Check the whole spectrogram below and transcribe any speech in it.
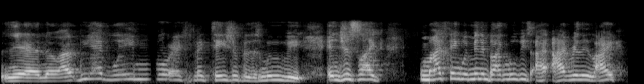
Yeah, no, I, we had way more expectation for this movie, and just like my thing with Men in Black movies, I, I really like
